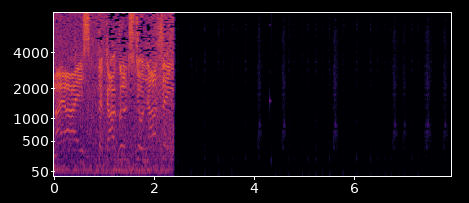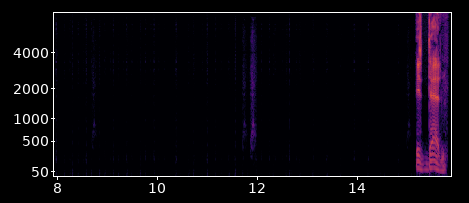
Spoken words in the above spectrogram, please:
My eyes, the goggles do nothing. He's dead.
